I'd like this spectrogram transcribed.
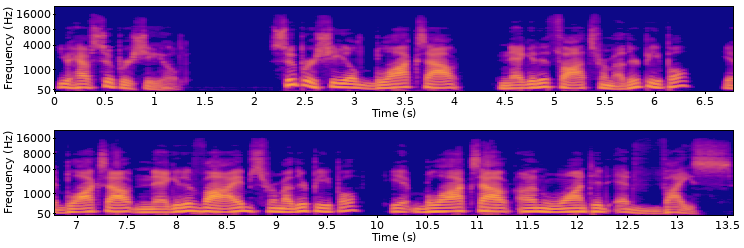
you have Super Shield. Super Shield blocks out negative thoughts from other people. It blocks out negative vibes from other people. It blocks out unwanted advice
